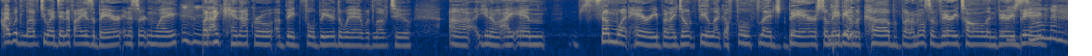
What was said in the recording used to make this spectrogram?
I would love to identify as a bear in a certain way, Mm-hmm. but I cannot grow a big full beard the way I would love to. Uh, you know, I am somewhat hairy, but I don't feel like a full fledged bear. So maybe I'm a cub, but I'm also very tall and very There's big. so many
